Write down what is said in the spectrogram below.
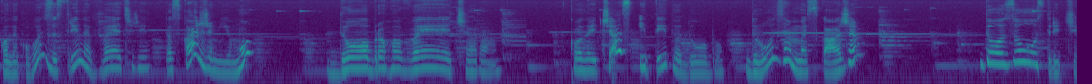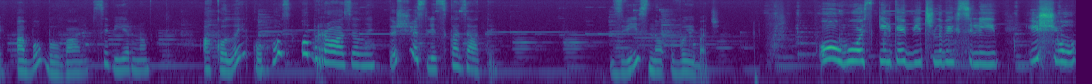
Коли когось зустріли ввечері, то скажемо йому Доброго вечора. Коли час іти додому, друзям ми скажемо До зустрічі або бувай, все вірно. А коли когось образили, то що слід сказати? Звісно, вибач. Ого, скільки ввічливих слів. І що,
